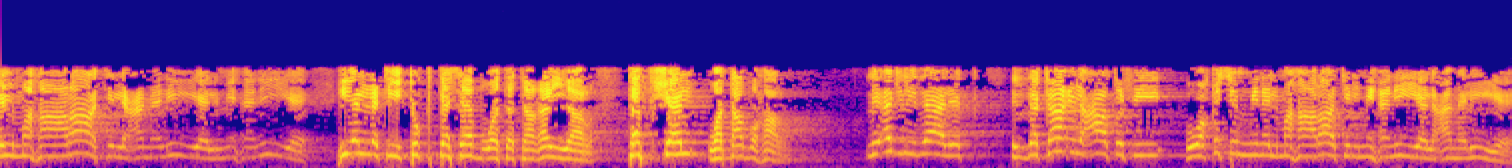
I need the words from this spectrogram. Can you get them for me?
المهارات العملية المهنية هي التي تكتسب وتتغير تفشل وتظهر. لأجل ذلك الذكاء العاطفي هو قسم من المهارات المهنية العملية.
